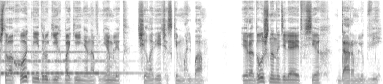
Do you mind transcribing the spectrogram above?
что охотней других богинь она внемлет человеческим мольбам и радушно наделяет всех даром любви.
